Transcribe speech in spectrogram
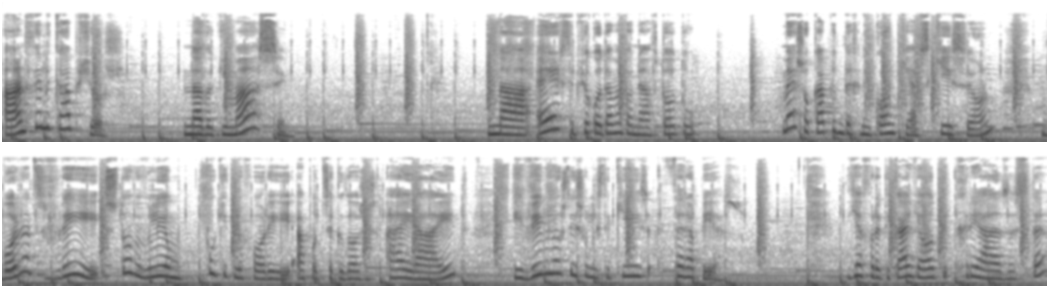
Αν θέλει κάποιος να δοκιμάσει να έρθει πιο κοντά με τον εαυτό του μέσω κάποιων τεχνικών και ασκήσεων μπορεί να τις βρει στο βιβλίο μου που κυκλοφορεί από τις εκδόσεις iWrite η βίβλος της ολιστικής θεραπείας. Διαφορετικά για ό,τι χρειάζεστε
